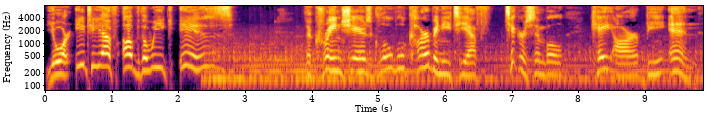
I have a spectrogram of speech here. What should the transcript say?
Your ETF of the week is the KraneShares Global Carbon ETF, ticker symbol KRBN.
